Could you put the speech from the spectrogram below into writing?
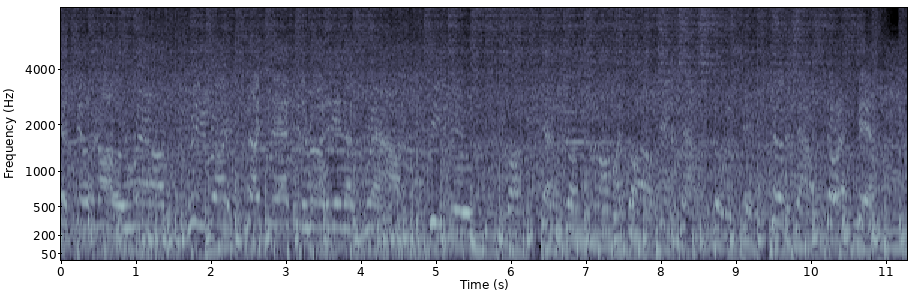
Get children all around. We run nightmares to the running in the ground. Keep you from him jumping on my dial Get down, go to fear, go town, go to fear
